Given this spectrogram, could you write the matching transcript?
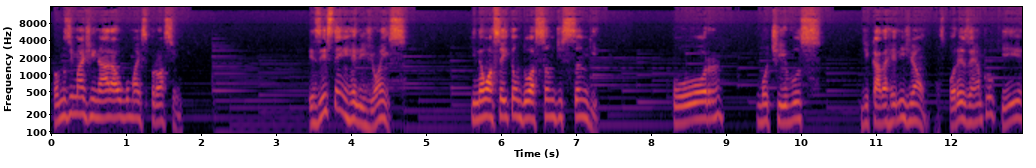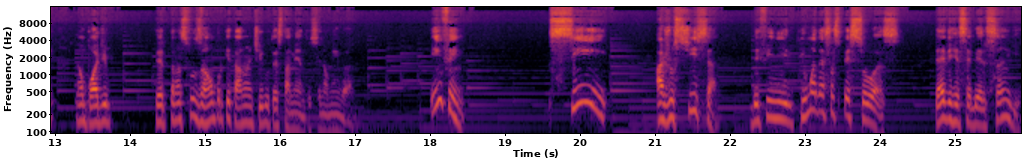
Vamos imaginar algo mais próximo. Existem religiões que não aceitam doação de sangue por motivos de cada religião. Mas, por exemplo, que não pode ter transfusão porque está no Antigo Testamento, se não me engano. Enfim, se a justiça definir que uma dessas pessoas deve receber sangue,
